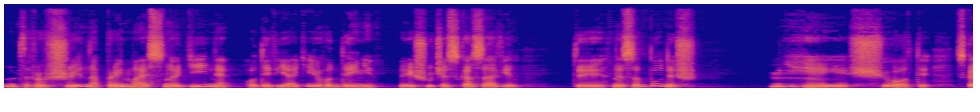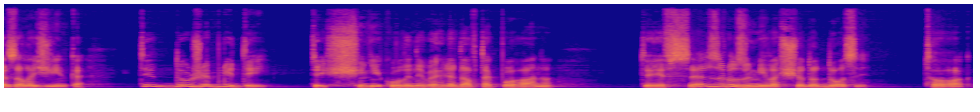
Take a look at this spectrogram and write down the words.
Дружина приймає снодійне о дев'ятій годині, рішуче сказав він. Ти не забудеш? Ні, що ти, сказала жінка. Ти дуже блідий. Ти ще ніколи не виглядав так погано. Ти все зрозуміла щодо дози? Так,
